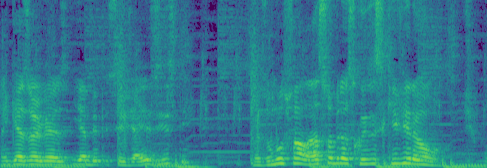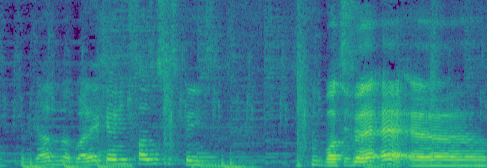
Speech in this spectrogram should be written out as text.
A Gas or Gas e a BPC já existem. Mas vamos falar sobre as coisas que virão. Tá ligado? Agora é que a gente faz um suspense. Bota fé, é, é,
